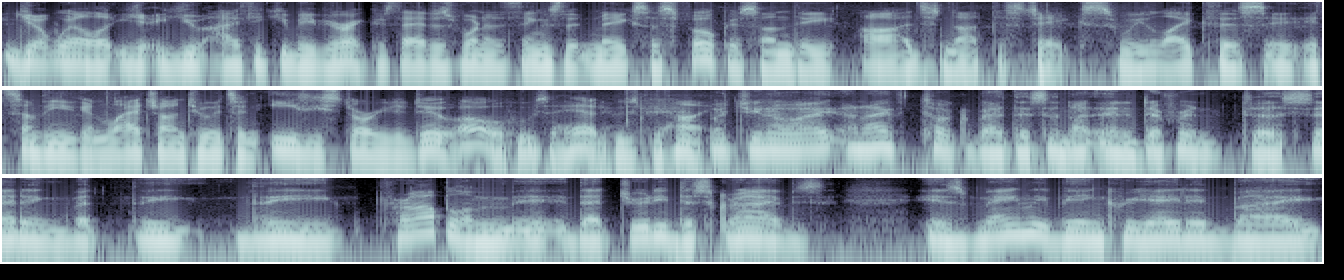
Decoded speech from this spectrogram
Yeah, well, you, you I think you may be right because that is one of the things that makes us focus on the odds, not the stakes. We like this. It, it's something you can latch onto. It's an easy story to do. Oh, who's ahead? Who's behind? But you know, I and I've talked about this in a, in a different uh, setting. But the the problem that Judy describes is mainly being created by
